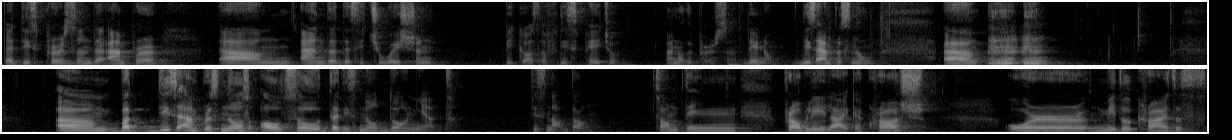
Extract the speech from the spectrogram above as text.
That this person, the emperor, um, ended the situation because of this page of another person. They know. These emperors know. Um, um, but this empress knows also that it's not done yet. It's not done. Something probably like a crush or middle crisis,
